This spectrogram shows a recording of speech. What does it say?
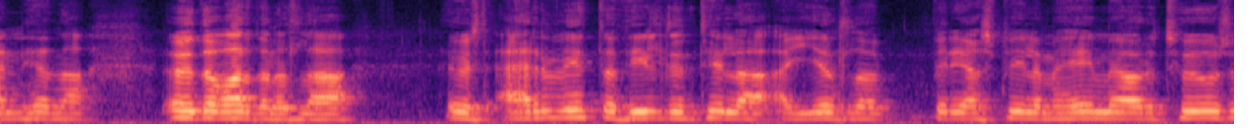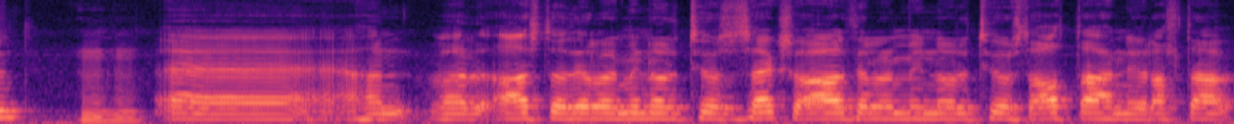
en hérna, auðvitað var það náttúrulega erfitt að þýldum til að, að ég náttúrulega byrja að spila með heimi árið 2000 mm -hmm. uh, hann var aðstofþjálfari minn árið 2006 og aðalþjálfari minn árið 2008 hann hefur alltaf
